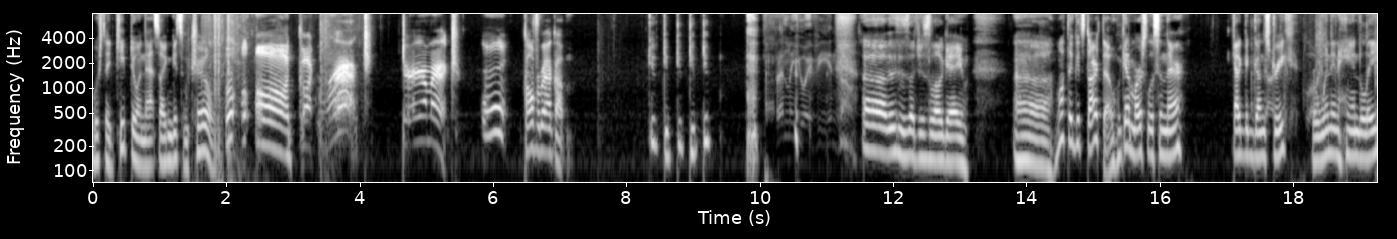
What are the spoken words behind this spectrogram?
I wish they'd keep doing that so I can get some kills. Oh, oh, oh, got wrecked. Damn it. Oh, call for backup. Doop, doop, doop, doop, doop. Friendly UAV inbound. Oh, this is such a slow game. Uh, well, a good start though. We got a merciless in there. Got a good gun streak. We're winning handily.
